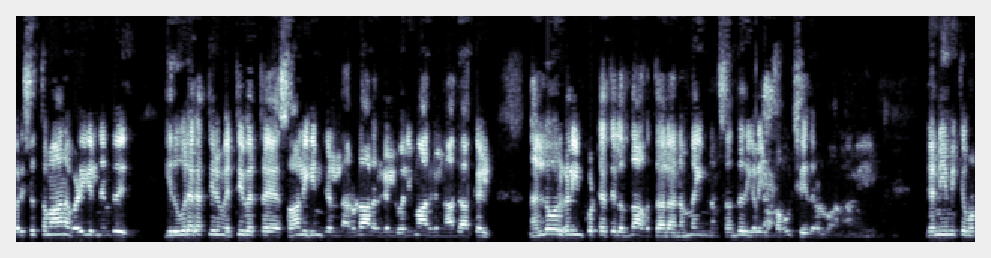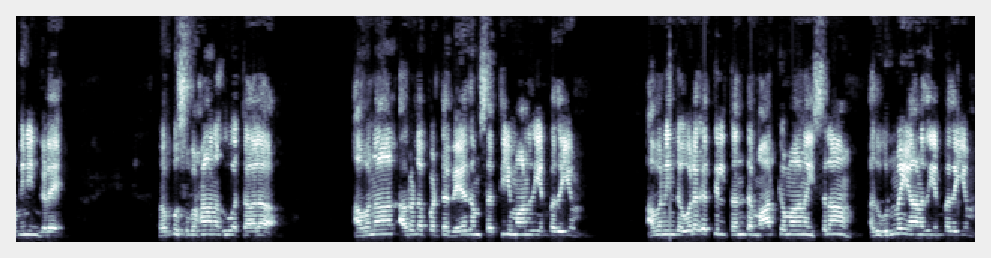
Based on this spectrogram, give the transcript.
பரிசுத்தமான வழியில் நின்று இரு உலகத்திலும் வெற்றி பெற்ற சாலிகின்கள் அருளாளர்கள் வலிமார்கள் நாதாக்கள் நல்லோர்களின் கூட்டத்தில் அல்லாஹாலா நம்மையும் நம் சந்ததிகளையும் கபூல் செய்தருள்வான். கண்ணியமிக்க மொமினின்களே ரப்பு சுபஹானகுவத்தாலா அவனால் அருளப்பட்ட வேதம் சத்தியமானது என்பதையும் அவன் இந்த உலகத்தில் தந்த மார்க்கமான இஸ்லாம் அது உண்மையானது என்பதையும்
